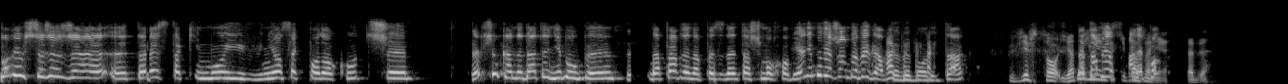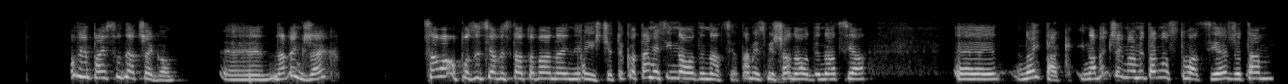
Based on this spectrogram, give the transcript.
powiem szczerze, że y, to jest taki mój wniosek po roku, czy lepszym kandydatem nie byłby naprawdę na prezydenta Szymon Hołownia. Ja nie mówię, że on by wygrał Tak, te tak, tak, wybory, tak? Wiesz co, ja też Natomiast- takie ale po- wrażenie wtedy. Powiem Państwu dlaczego. E, Na Węgrzech cała opozycja wystartowała na innej liście, tylko tam jest inna ordynacja, tam jest mieszana ordynacja. E, No i tak, i na Węgrzech mamy taką sytuację, że tam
